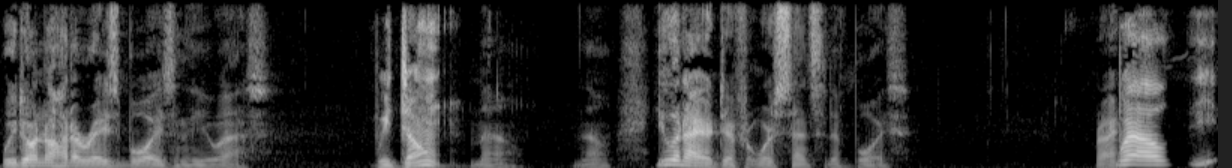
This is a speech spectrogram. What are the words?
We don't know how to raise boys in the U.S. We don't. No, no. You and I are different. We're sensitive boys, right? Well, y-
